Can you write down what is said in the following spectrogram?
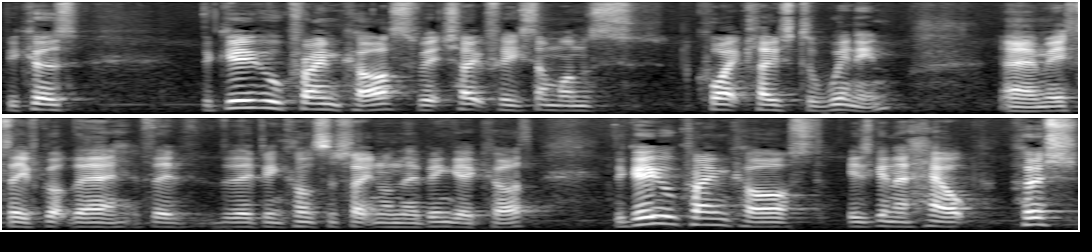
because the Google Chromecast, which hopefully someone's quite close to winning, um, if they've got their, if they've, they've been concentrating on their bingo card. The Google Chromecast is going to help push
